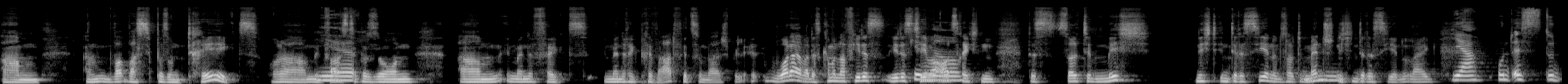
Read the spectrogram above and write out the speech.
ähm, an was die Person trägt oder mit yeah. was die Person ähm, im Endeffekt im Endeffekt privat wird zum Beispiel. Whatever, das kann man auf jedes, jedes genau. Thema ausrichten. Das sollte mich nicht interessieren und sollte Menschen mhm. nicht interessieren. Like, ja, und es, du,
